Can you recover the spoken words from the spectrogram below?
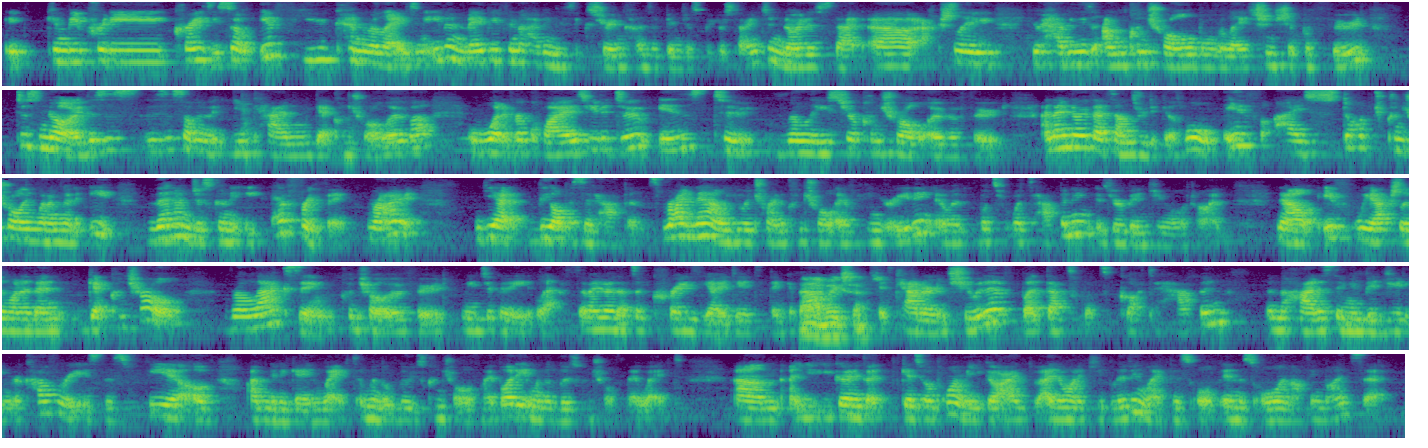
it can be pretty crazy. So if you can relate, and even maybe if you're not having these extreme kinds of binges, but you're starting to notice that uh, actually you're having this uncontrollable relationship with food, just know this is this is something that you can get control over. What it requires you to do is to release your control over food. And I know that sounds ridiculous. Well, if I stopped controlling what I'm going to eat, then I'm just going to eat everything, right? Yet the opposite happens. Right now, you are trying to control everything you're eating, and what's what's happening is you're binging all the time. Now, if we actually want to then get control, relaxing control over food means you're going to eat less. And I know that's a crazy idea to think that about. makes sense. It's counterintuitive, but that's what's got to happen. And the hardest thing in binge eating recovery is this fear of I'm going to gain weight, I'm going to lose control of my body, I'm going to lose control of my weight. Um, and you, you're going to get to a point where you go, I, I don't want to keep living like this, all, in this all or nothing mindset.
